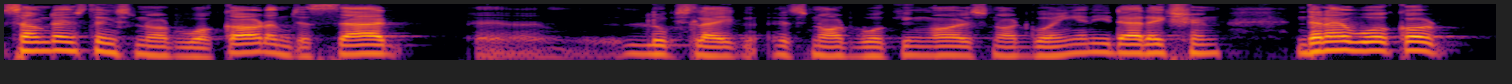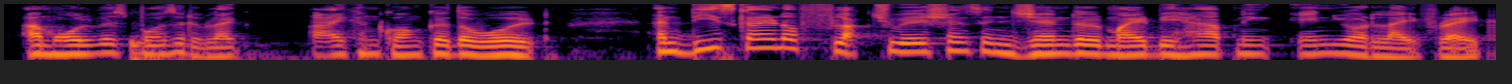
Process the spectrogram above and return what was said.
sometimes things do not work out. I'm just sad. Uh, looks like it's not working or it's not going any direction. then I work out. I'm always positive. Like I can conquer the world. And these kind of fluctuations in general might be happening in your life, right?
